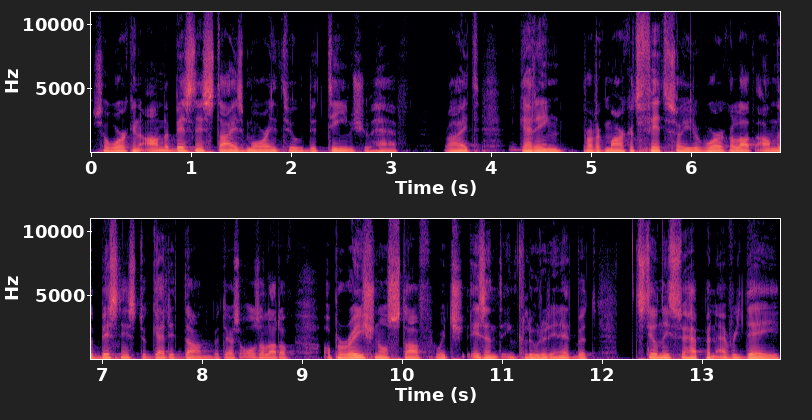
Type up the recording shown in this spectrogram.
So working on the business ties more into the teams you have, right? Mhm. getting product market fit. So you work a lot on the business to get it done. But there's also a lot of operational stuff which isn't included in it, but still needs to happen every day.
